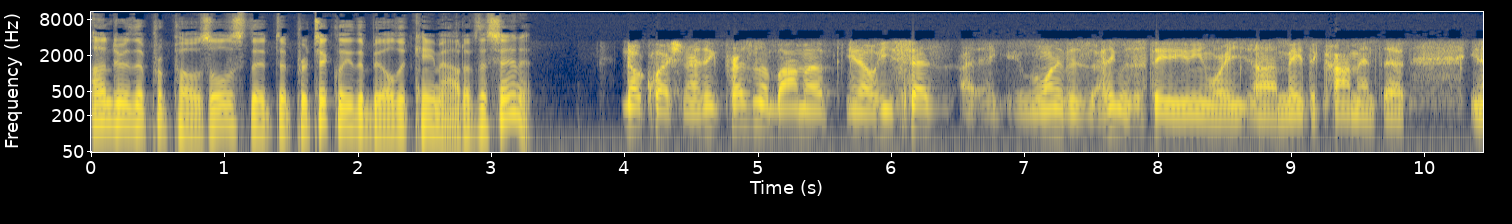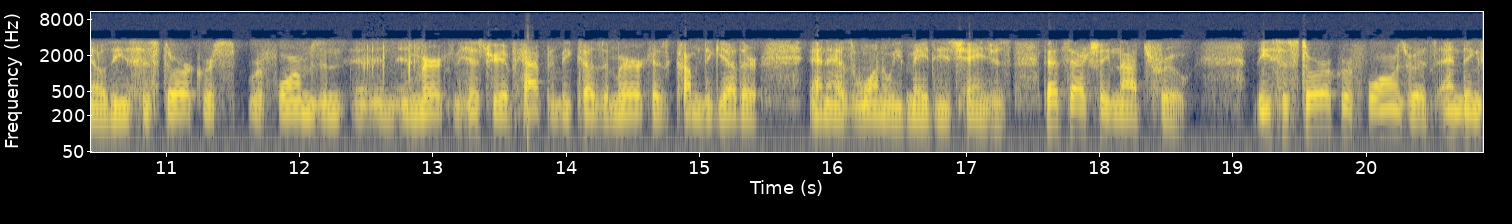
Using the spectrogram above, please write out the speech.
under the proposals that, uh, particularly the bill that came out of the Senate. No question. I think President Obama, you know, he says one of his, I think it was the State of the Union where he uh, made the comment that, you know, these historic res- reforms in, in, in American history have happened because America has come together and as one we've made these changes. That's actually not true these historic reforms, whether it's ending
